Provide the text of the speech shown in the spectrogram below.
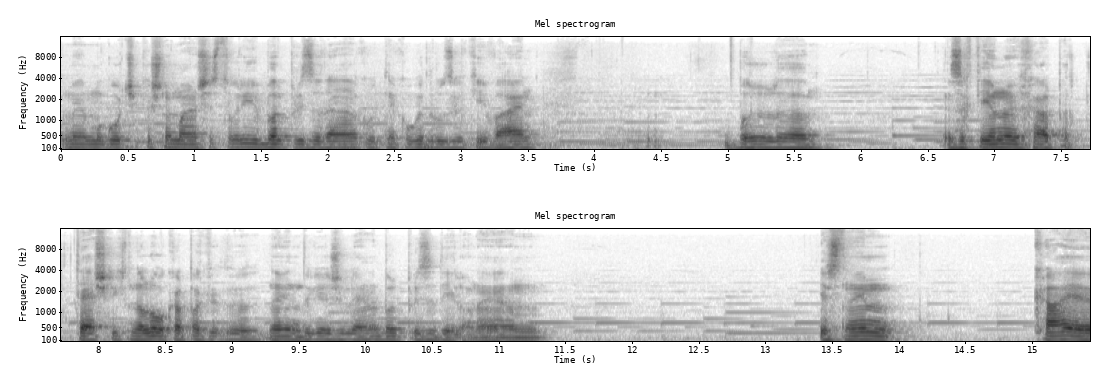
me mogoče kakšne manjše stvari bolj prizadenejo kot nekoga drugega, ki je vajen bolj uh, zahtevnih ali pa težkih nalog, ali pa ne vem, da ga je življenje bolj prizadelo. Ne. Um, jaz ne vem, kaj je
